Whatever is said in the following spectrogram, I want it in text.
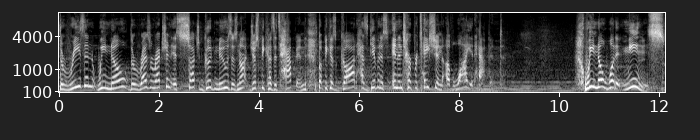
The reason we know the resurrection is such good news is not just because it's happened, but because God has given us an interpretation of why it happened. We know what it means.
